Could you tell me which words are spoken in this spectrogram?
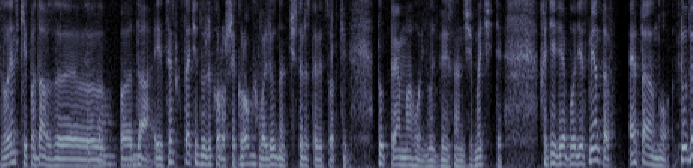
Зеленський подав з е, да, і це, кстати, дуже хороший крок. Хвалю на 400%. Тут прямо огонь, Владимир Александрович, мочите. Хотите аплодисментов? Это оно. Тут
